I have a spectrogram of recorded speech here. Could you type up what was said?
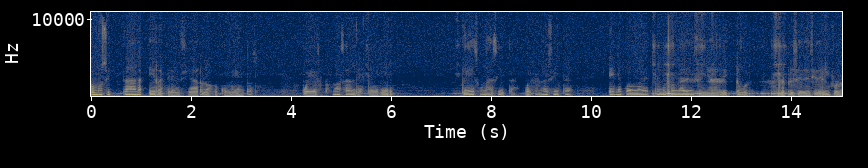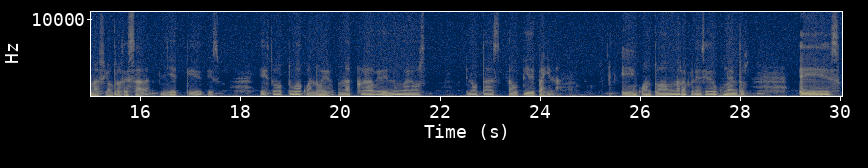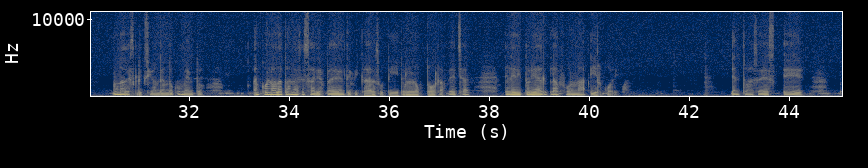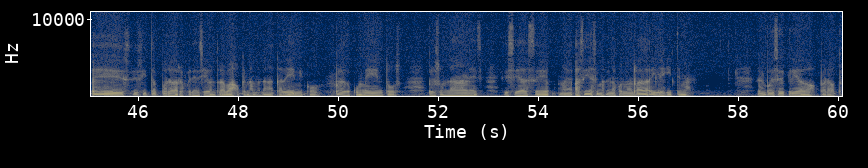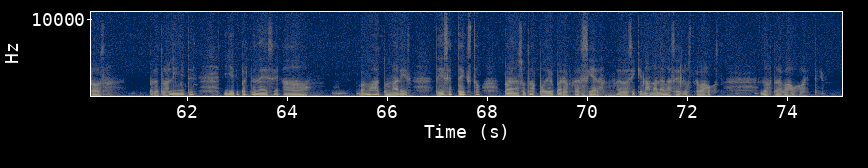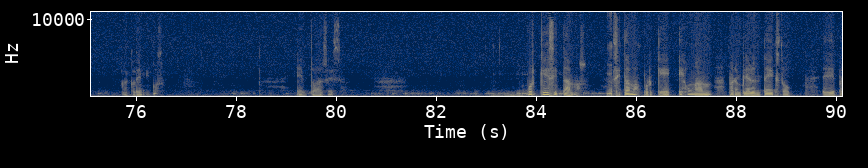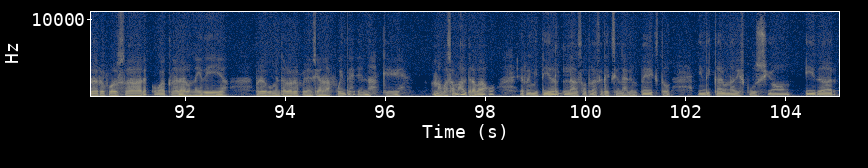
¿Cómo citar y referenciar los documentos? Pues vamos a distinguir qué es una cita. Pues una cita es la forma es la forma de enseñar al lector la procedencia de la información procesada, ya que es, esto actúa cuando es una clave de números, notas o pie de página. En cuanto a una referencia de documentos, es una descripción de un documento con los datos necesarios para identificar su título, el autor, la fecha, el editorial, la forma y el código. Entonces, eh, eh, se cita para referenciar un trabajo que nos mandan académicos, para documentos personales, si se hace, así hacemos de una forma honrada y legítima. También puede ser creado para otros, para otros límites y ya que pertenece a, vamos a tomar es, de ese texto para nosotros poder parafrasear, así que nos mandan a hacer los trabajos, los trabajos este, académicos. Entonces, ¿por qué citamos? Citamos porque es un para emplear un texto, eh, para reforzar o aclarar una idea, para argumentar o referenciar las fuentes en las que nos basamos al trabajo, remitir las otras selecciones de un texto, indicar una discusión y dar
